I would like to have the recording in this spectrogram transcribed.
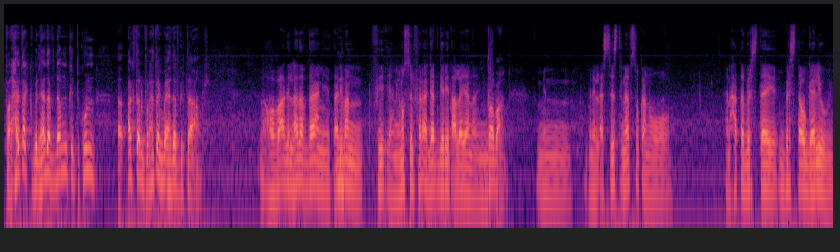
فرحتك بالهدف ده ممكن تكون أكتر من فرحتك بأهداف جبتها يا عمرو. هو بعد الهدف ده يعني تقريبا في يعني نص الفرقة جت جريت عليا أنا يعني. طبعا. من من ال assist نفسه كانوا يعني حتى بيرسي تا بيرسي تاو جالي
